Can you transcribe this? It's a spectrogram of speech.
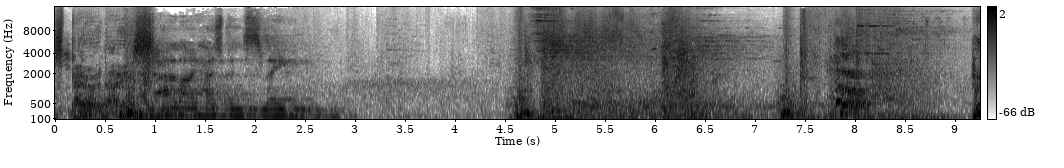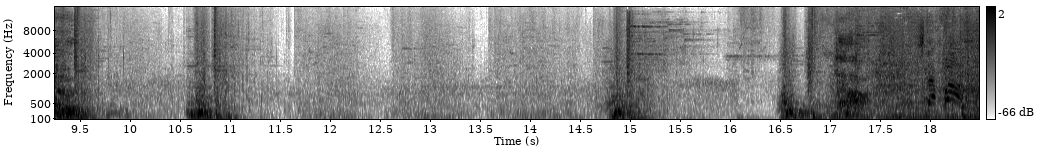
Fool's paradise. An ally has been slain. Step up!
